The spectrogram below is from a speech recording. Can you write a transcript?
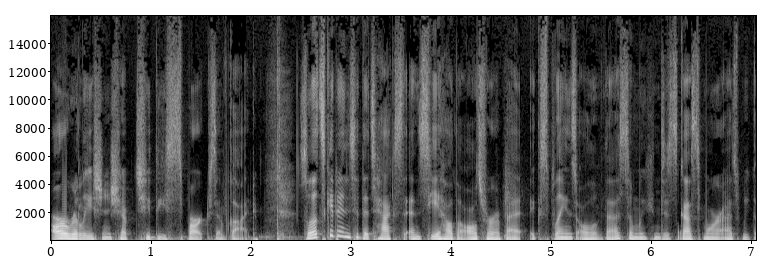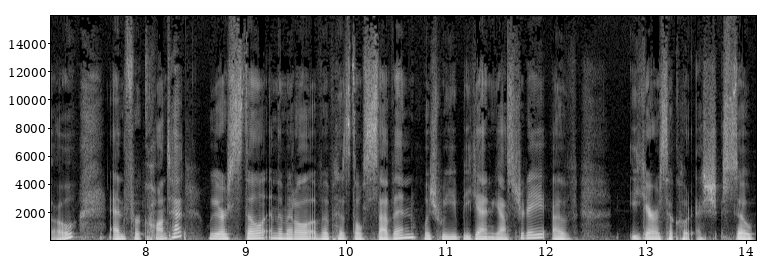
our relationship to these sparks of God. So let's get into the text and see how the Alter Rebbe explains all of this, and we can discuss more as we go. And for context, we are still in the middle of Epistle 7, which we began yesterday of Iggeres HaKodesh. So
